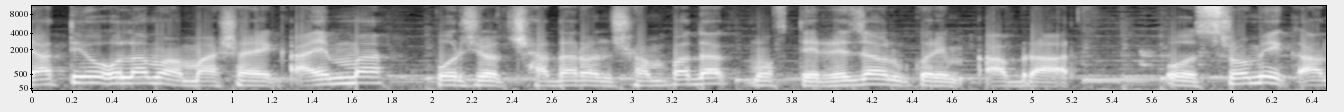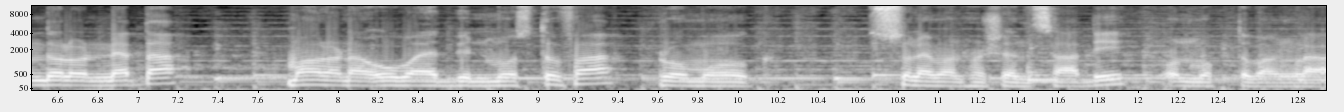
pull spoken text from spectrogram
জাতীয় ওলামা মাসায়েক আইম্মা, পরিষদ সাধারণ সম্পাদক মুফতি রেজাউল করিম আবরার ও শ্রমিক আন্দোলন নেতা মাওলানা ওবায়দ বিন মোস্তফা প্রমুখ। সুলেমান হোসেন সাদি, উন্মুক্ত বাংলা।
